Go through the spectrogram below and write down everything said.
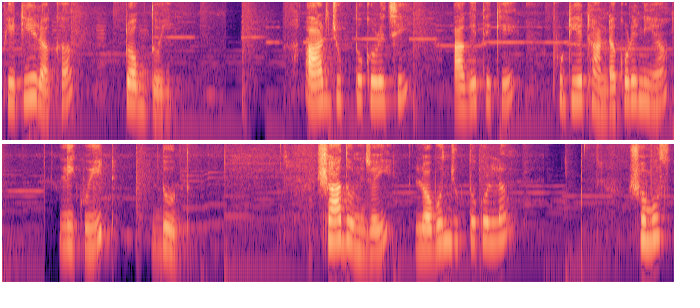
ফেটিয়ে রাখা টক দই। আর যুক্ত করেছি আগে থেকে ফুটিয়ে ঠান্ডা করে নেওয়া লিকুইড দুধ। স্বাদ অনুযায়ী লবণ যুক্ত করলাম। সমস্ত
